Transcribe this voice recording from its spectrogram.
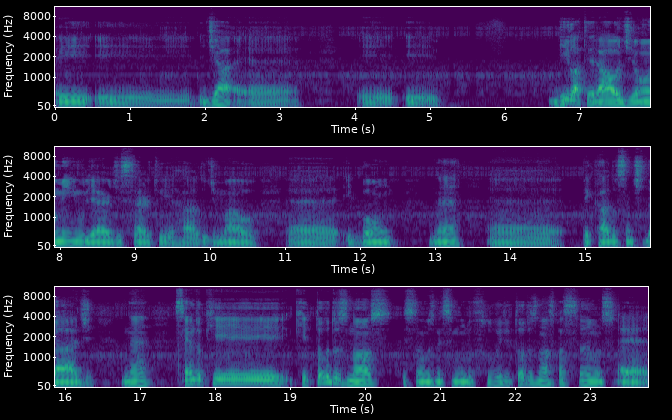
e, e, já, é, e, e, bilateral de homem e mulher, de certo e errado, de mal é, e bom, né? Pecado, santidade, né? Sendo que, que todos nós estamos nesse mundo fluido e todos nós passamos é,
